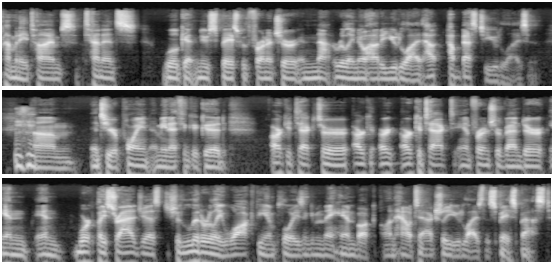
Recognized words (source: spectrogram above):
how many times tenants will get new space with furniture and not really know how to utilize how how best to utilize it. Mm-hmm. Um, and to your point, I mean, I think a good architecture arch, architect and furniture vendor and and workplace strategist should literally walk the employees and give them the handbook on how to actually utilize the space best.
